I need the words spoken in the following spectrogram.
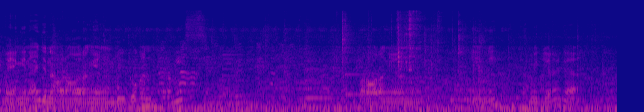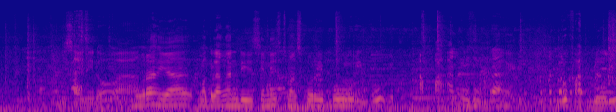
Bayangin aja nah orang-orang yang bego kan orang-orang yang ini mikirnya kayak bisa ini doang. Murah ya Magelangan di sini cuma sepuluh ribu. Sepuluh ribu gitu. apaan murah gitu? Gue pat beli.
